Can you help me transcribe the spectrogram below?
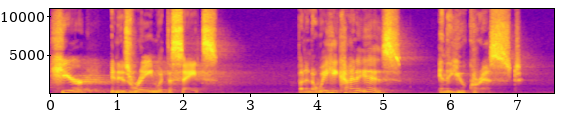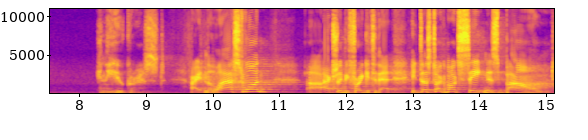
here in his reign with the saints. But in a way, he kind of is in the Eucharist. In the Eucharist. All right, and the last one, uh, actually, before I get to that, it does talk about Satan is bound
